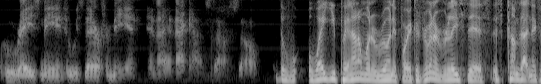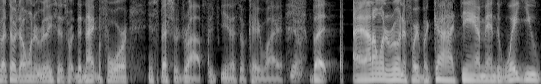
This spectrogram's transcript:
who raised me and who was there for me and and that, and that kind of stuff so the way you put, and I don't want to ruin it for you because we're going to release this. This comes out next week. I told you I want to release this the night before his special drops. If you know, that's okay, Wyatt. Yeah. But and I don't want to ruin it for you. But god damn, man, the way you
